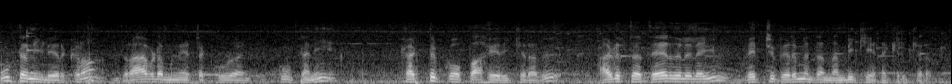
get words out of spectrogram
கூட்டணியில் இருக்கிறோம். திராவிட முன்னேற்ற கூட கூட்டணி கட்டுக்கோப்பாக இருக்கிறது. அடுத்த தேர்தலிலேயும் வெற்றி பெறும் என்ற நம்பிக்கை எனக்கு இருக்கிறது.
